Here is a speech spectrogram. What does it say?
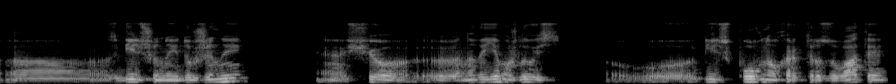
е, збільшеної довжини, що надає можливість більш повно характеризувати е,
